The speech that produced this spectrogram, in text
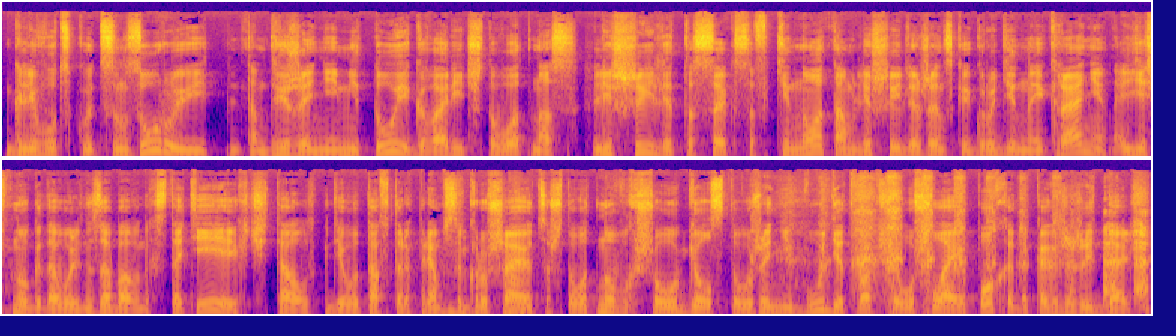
голливудскую цензуру и там движение МИТУ и говорить, что вот нас лишили-то секса в кино, там лишили женской груди на экране. Есть много довольно забавных статей, я их читал, где вот авторы прям сокрушаются, что вот новых шоу то уже не будет, вообще ушла эпоха, да как же жить дальше?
